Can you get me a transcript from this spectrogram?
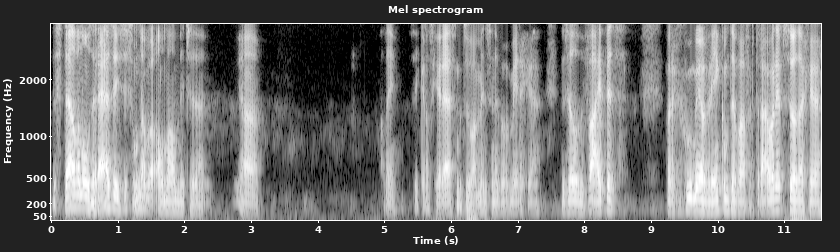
De stijl van onze reizen is, is omdat we allemaal een beetje, ja... Allee, zeker als je reist, moeten we wat mensen hebben waarmee dat je dezelfde vibe hebt, waar je goed mee overeenkomt en wat vertrouwen hebt, zodat je...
